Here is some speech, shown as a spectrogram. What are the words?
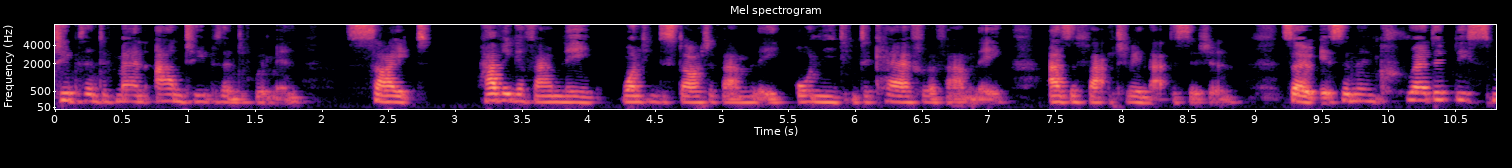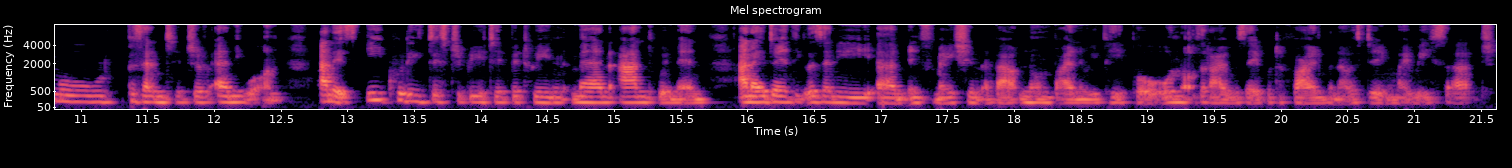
2% of men and 2% of women, cite having a family, wanting to start a family, or needing to care for a family as a factor in that decision. So it's an incredibly small percentage of anyone, and it's equally distributed between men and women. And I don't think there's any um, information about non binary people, or not that I was able to find when I was doing my research.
